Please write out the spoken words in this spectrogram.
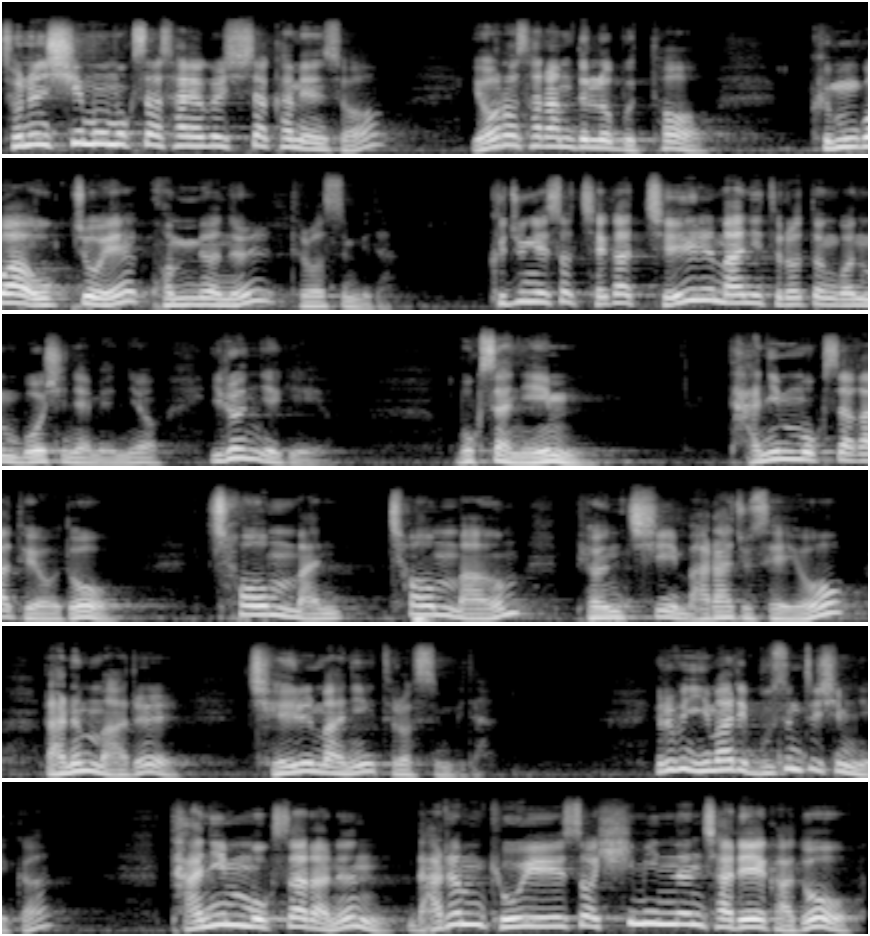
저는 시모 목사 사역을 시작하면서 여러 사람들로부터 금과 옥조의 권면을 들었습니다. 그 중에서 제가 제일 많이 들었던 것은 무엇이냐면요. 이런 얘기예요. 목사님, 담임 목사가 되어도 처음, 만, 처음 마음 변치 말아주세요. 라는 말을 제일 많이 들었습니다. 여러분, 이 말이 무슨 뜻입니까? 담임 목사라는 나름 교회에서 힘 있는 자리에 가도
